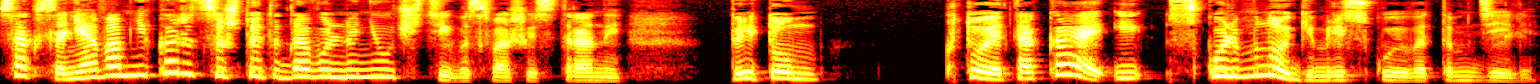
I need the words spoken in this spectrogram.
Саксони, а вам не кажется, что это довольно неучтиво с вашей стороны? При том, кто я такая и сколь многим рискую в этом деле?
